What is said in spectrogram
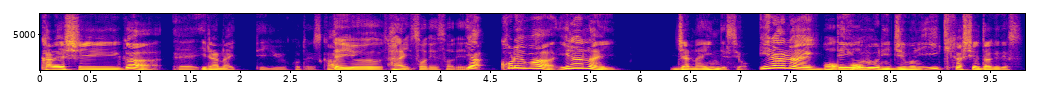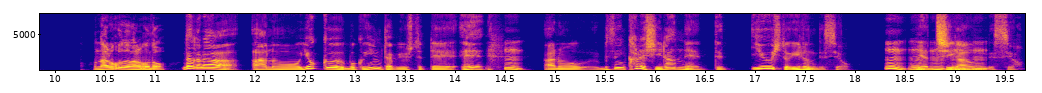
彼氏が、えーいらないっていうことですか？っていう、はい、そうです、そうです。いや、これはいらないじゃないんですよ。いらないっていうふうに自分に言い聞かせてるだけです。なるほど、なるほど。だから、あの、よく僕インタビューしてて、え、うんあの、別に彼氏いらんねんって言う人いるんですよ。うんうん。いや、違うんですすよ。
